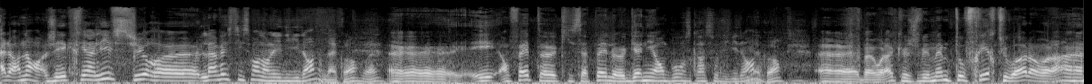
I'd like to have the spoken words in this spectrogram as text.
Alors non, j'ai écrit un livre sur l'investissement dans les dividendes. D'accord, ouais. Et en fait qui s'appelle Gagner en bourse grâce aux dividendes. D'accord. Ben voilà que je vais même t'offrir, tu vois. Alors voilà,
